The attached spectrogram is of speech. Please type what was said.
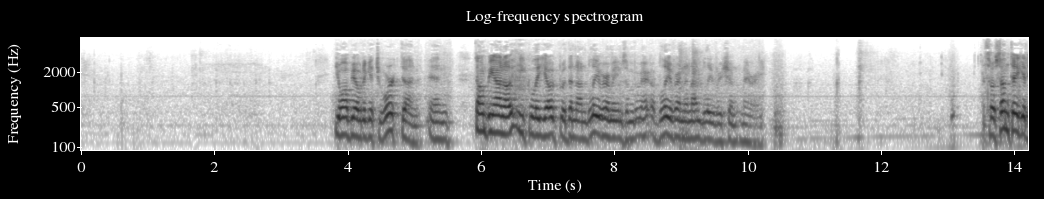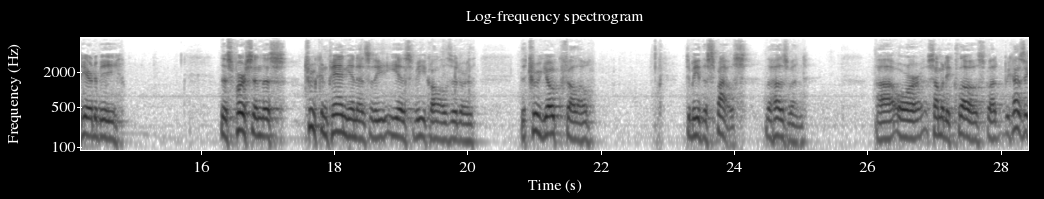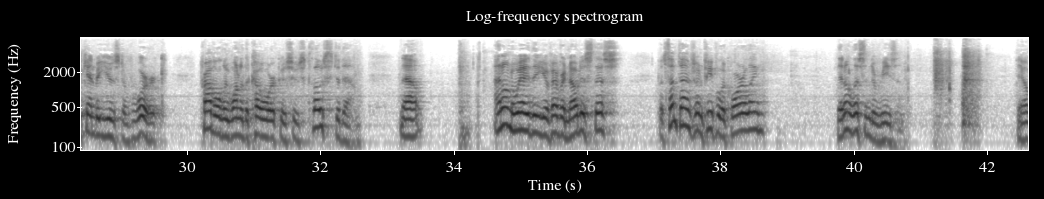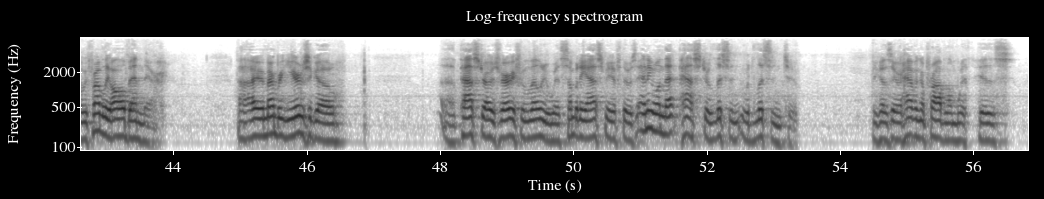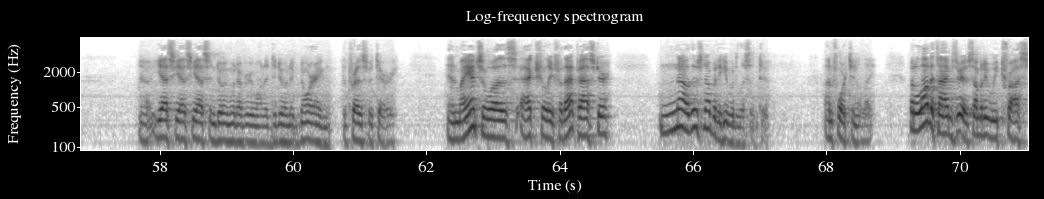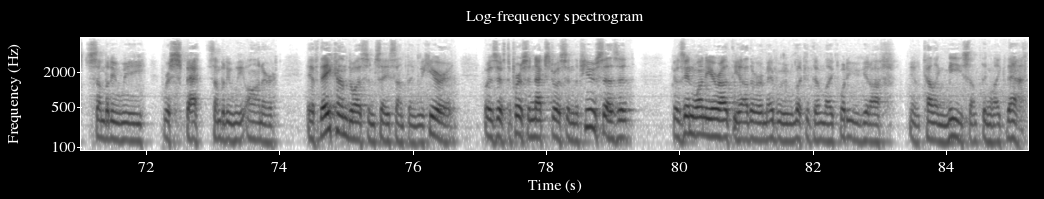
You won't be able to get your work done. And don't be unequally yoked with an unbeliever means a believer and an unbeliever shouldn't marry. So some take it here to be this person, this true companion, as the ESV calls it, or the true yoke fellow, to be the spouse, the husband, uh, or somebody close. But because it can be used of work, probably one of the co-workers who's close to them. Now, I don't know whether you've ever noticed this, but sometimes when people are quarreling, they don't listen to reason. You know, we've probably all been there. Uh, I remember years ago, a pastor I was very familiar with, somebody asked me if there was anyone that pastor would listen to because they were having a problem with his you know, yes, yes, yes, and doing whatever he wanted to do and ignoring the presbytery. And my answer was actually for that pastor, no, there's nobody he would listen to, unfortunately. But a lot of times there is somebody we trust, somebody we respect, somebody we honor. If they come to us and say something, we hear it. Whereas if the person next to us in the pew says it, goes in one ear, out the other, or maybe we look at them like, what do you get off, you know, telling me something like that?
